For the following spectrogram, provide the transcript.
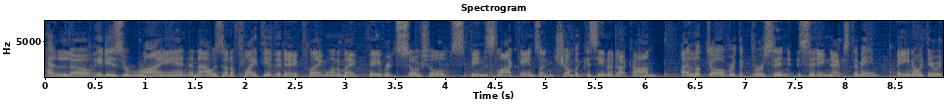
Hello, it is Ryan, and I was on a flight the other day playing one of my favorite social spin slot games on ChumbaCasino.com. I looked over the person sitting next to me, and you know what they were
